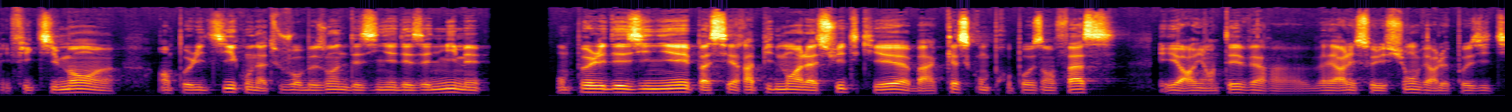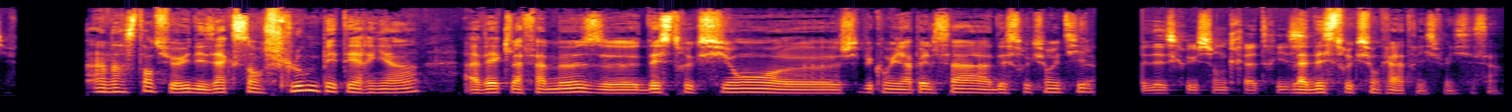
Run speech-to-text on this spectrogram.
effectivement, euh, en politique, on a toujours besoin de désigner des ennemis, mais on peut les désigner et passer rapidement à la suite qui est bah, qu'est-ce qu'on propose en face et orienter vers, vers les solutions, vers le positif. Un instant, tu as eu des accents schlumpéteriens avec la fameuse destruction, je ne sais plus comment il appelle ça, destruction utile? La destruction créatrice. La destruction créatrice, oui, c'est ça.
